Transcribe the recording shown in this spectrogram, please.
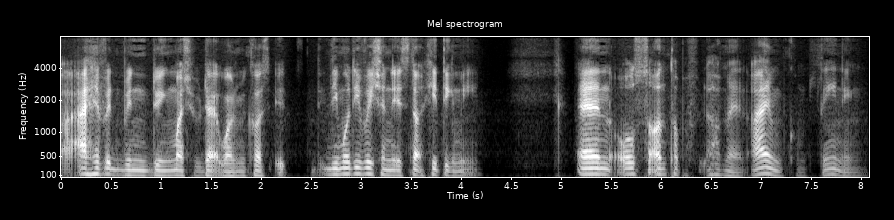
I haven't been doing much with that one because it the motivation is not hitting me, and also on top of oh man, I'm complaining.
